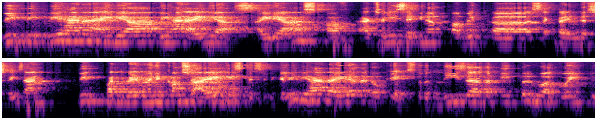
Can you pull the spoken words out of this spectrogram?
we, we, we had an idea, we had ideas, ideas of actually setting up public uh, sector industries and we, but when when it comes to IIT specifically, we had the idea that, okay, so these are the people who are going to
